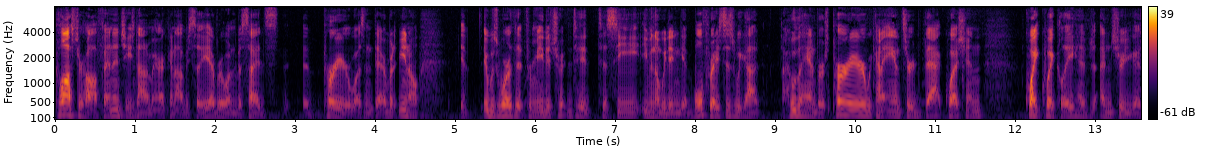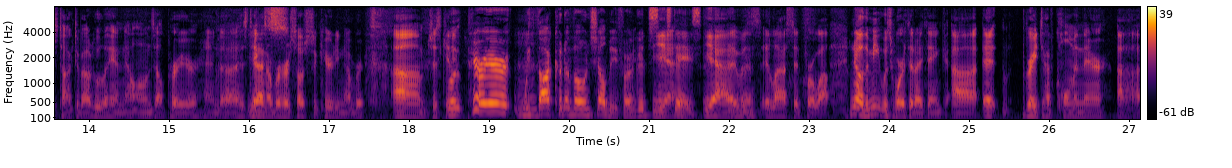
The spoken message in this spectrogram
Klosterhalfen, and she's not American, obviously. Everyone besides uh, Purrier wasn't there, but you know, it, it was worth it for me to, tr- to to see. Even though we didn't get both races, we got Houlihan versus Purrier. We kind of answered that question quite quickly. I'm sure you guys talked about. Houlihan now owns Elle Purrier and uh, has taken Yes. over her social security number. Um, just kidding. Well, Purrier, we thought could have owned Shelby for a good six yeah. days. Yeah, it was. It lasted for a while. No, the meet was worth it. I think. Uh, it great to have Coleman there. Uh,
